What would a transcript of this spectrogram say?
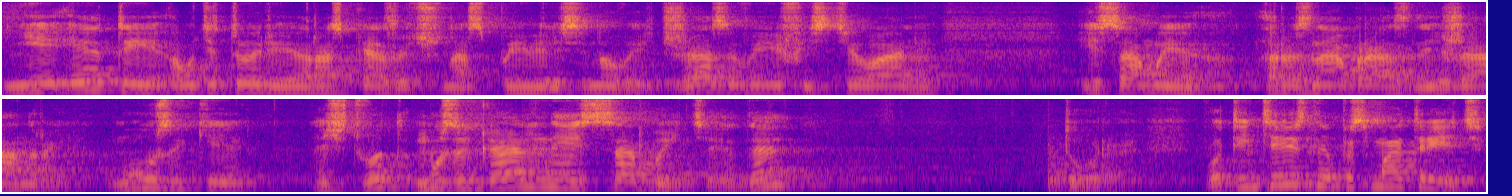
не этой аудитории рассказывать, что у нас появились и новые джазовые фестивали, и самые разнообразные жанры музыки. Значит, вот музыкальные события, да? Тура. Вот интересно посмотреть,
